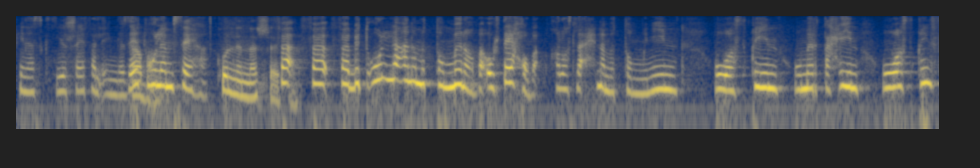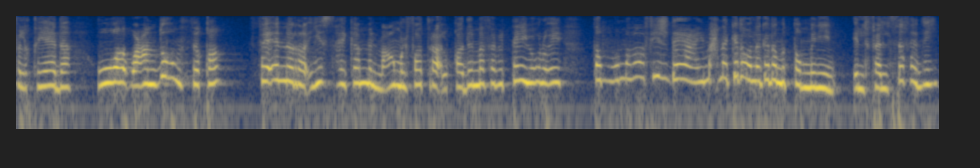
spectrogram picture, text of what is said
في ناس كتير شايفة الإنجازات طبعاً. ولمساها. كل الناس شايفة. فبتقول لا أنا مطمنة بقى ارتاحوا بقى. خلاص لا إحنا مطمنين وواثقين ومرتاحين وواثقين في القيادة وعندهم ثقة في إن الرئيس هيكمل معاهم الفترة القادمة. فبالتالي بيقولوا إيه؟ طب وما ما فيش داعي ما إحنا كده ولا كده مطمنين. الفلسفة دي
